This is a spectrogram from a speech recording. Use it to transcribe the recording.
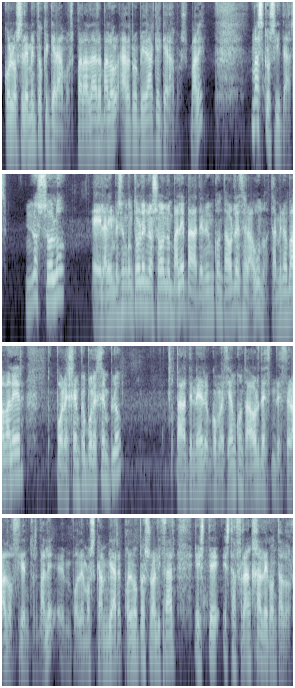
con los elementos que queramos para dar valor a la propiedad que queramos, ¿vale? Más cositas. No solo el Animation Controller no solo nos vale para tener un contador de 0 a 1, también nos va a valer, por ejemplo, por ejemplo, para tener, como decía, un contador de, 0 a 200, ¿vale? Eh, podemos cambiar, podemos personalizar este, esta franja de contador.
